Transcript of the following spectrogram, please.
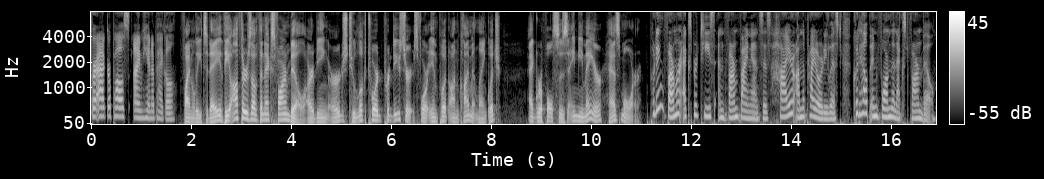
For AgriPulse, I'm Hannah Pagel. Finally, today, the authors of the next Farm Bill are being urged to look toward producers for input on climate language. AgriPulse's Amy Mayer has more. Putting farmer expertise and farm finances higher on the priority list could help inform the next Farm Bill.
